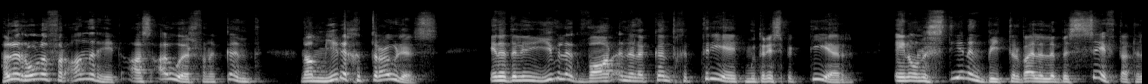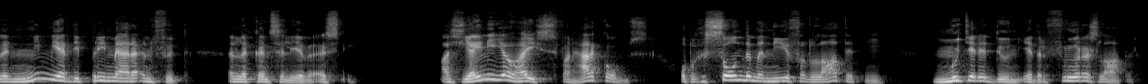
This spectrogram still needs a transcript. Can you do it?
hulle rolle verander het as ouers van 'n kind na medegetroudes en dat hulle die huwelik waarin hulle kind getree het moet respekteer en ondersteuning bied terwyl hulle besef dat hulle nie meer die primêre invloed in hulle kind se lewe is nie. As jy nie jou huis van herkoms op 'n gesonde manier verlaat het nie, moet jy dit doen eerder vroeër as later.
